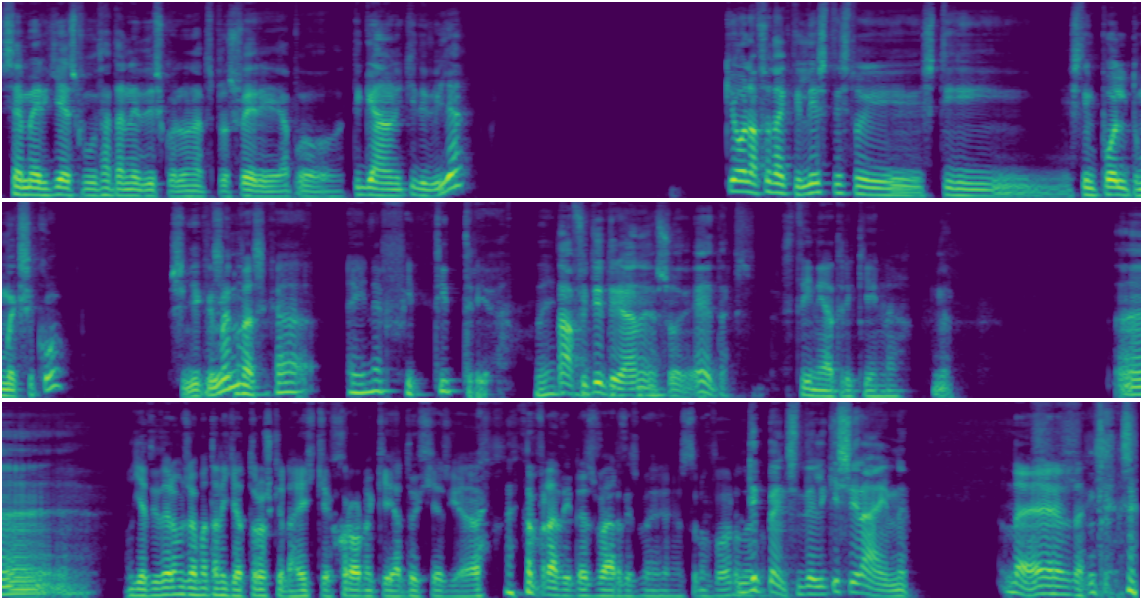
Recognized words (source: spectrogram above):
σε μεριές που θα ήταν δύσκολο να τις προσφέρει από την κανονική τη δουλειά και όλο αυτό θα εκτελήσεται στο, στη, στην πόλη του Μεξικό συγκεκριμένα. Βασικά είναι φοιτήτρια. Δεν Α, φοιτήτρια, ναι, sorry. Ε, εντάξει. Στην ιατρική, ναι. ναι. Ε... Γιατί δεν νομίζω να ήταν γιατρός και να έχει και χρόνο και αντοχές για βραδινές βάρδιε με αστρονοφόρο. Depends, στην τελική σειρά είναι. Ναι, εντάξει.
